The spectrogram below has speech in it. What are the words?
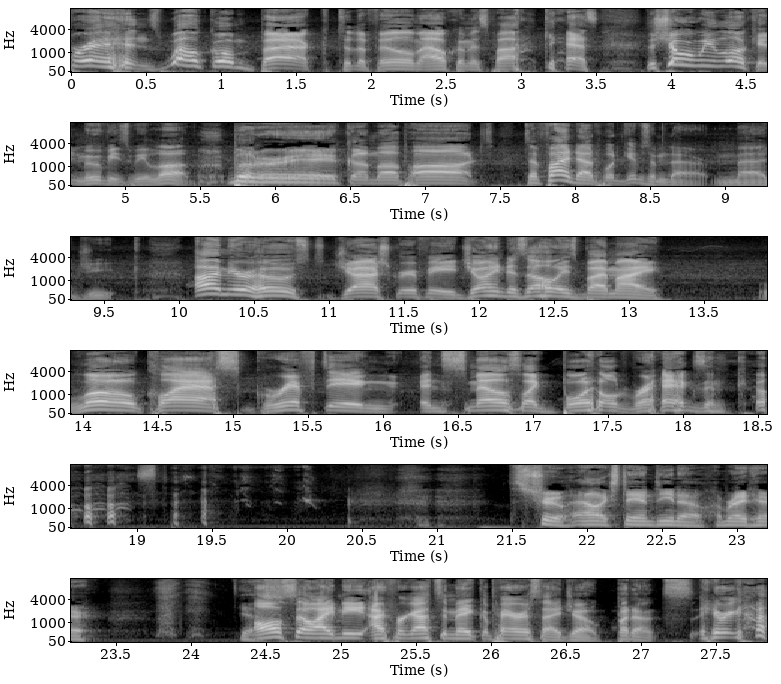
Friends! Welcome back to the Film Alchemist Podcast, the show where we look at movies we love, break them apart to find out what gives them their magic. I'm your host, Josh Griffey, joined as always by my low class, grifting, and smells like boiled rags and ghost. It's true. Alex Dandino. I'm right here. Yes. Also, I need I forgot to make a parasite joke, but. Here we go.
